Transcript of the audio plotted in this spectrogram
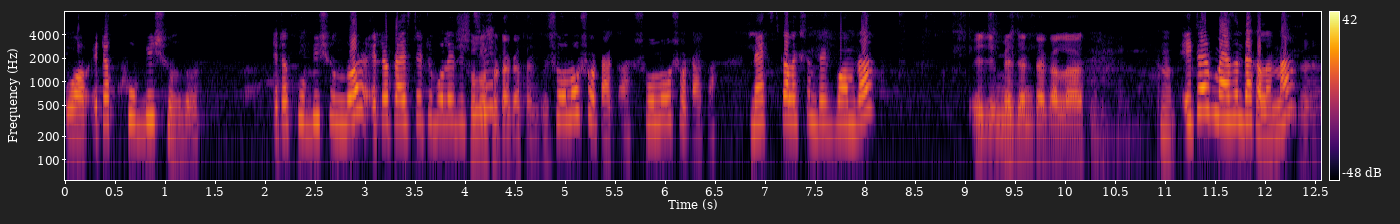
ওয়াও এটা খুবই সুন্দর। এটা খুবই সুন্দর। এটা প্রাইসটা একটু বলে দিচ্ছি। ষোলোশো টাকা থাকবে। ষোলোশো টাকা ষোলোশো টাকা। নেক্সট কালেকশন দেখব আমরা। এই যে মেজেন্টা কালার হুম, এটার ম্যাজেন্টা কালার না? হ্যাঁ।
